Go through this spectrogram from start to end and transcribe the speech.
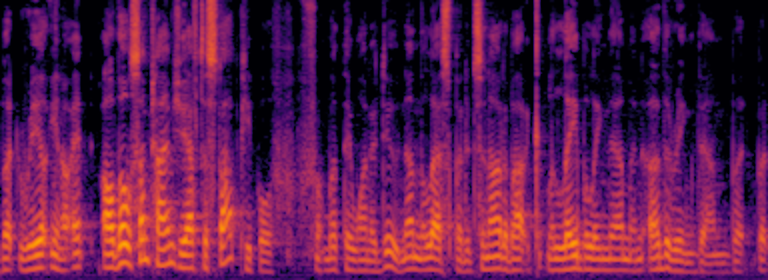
but real. You know, and although sometimes you have to stop people from what they want to do, nonetheless. But it's not about labeling them and othering them, but but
